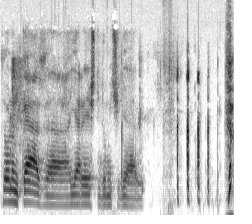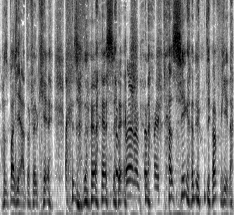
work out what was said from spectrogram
Sono in casa agli arresti domiciliari. Ho sbagliato perché questa doveva essere la sigla di ultima fila,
